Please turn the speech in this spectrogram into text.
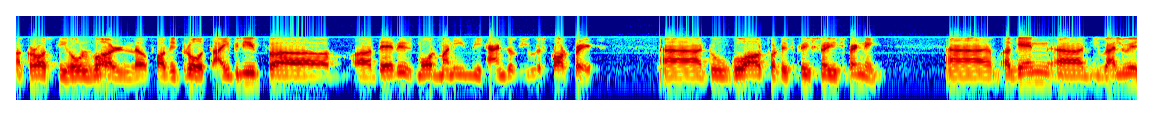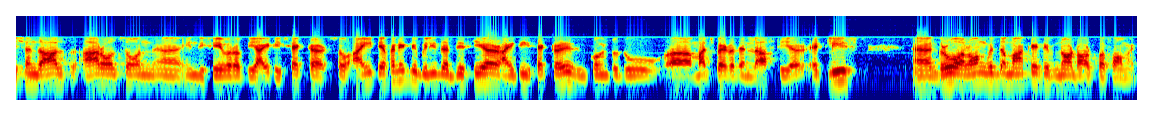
across the whole world for the growth. I believe there is more money in the hands of US corporates to go out for discretionary spending. Uh, again, uh, the valuations are, also uh, in the favor of the IT sector. So I definitely believe that this year IT sector is going to do much better than last year, at least grow along with the market, if not outperform it.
